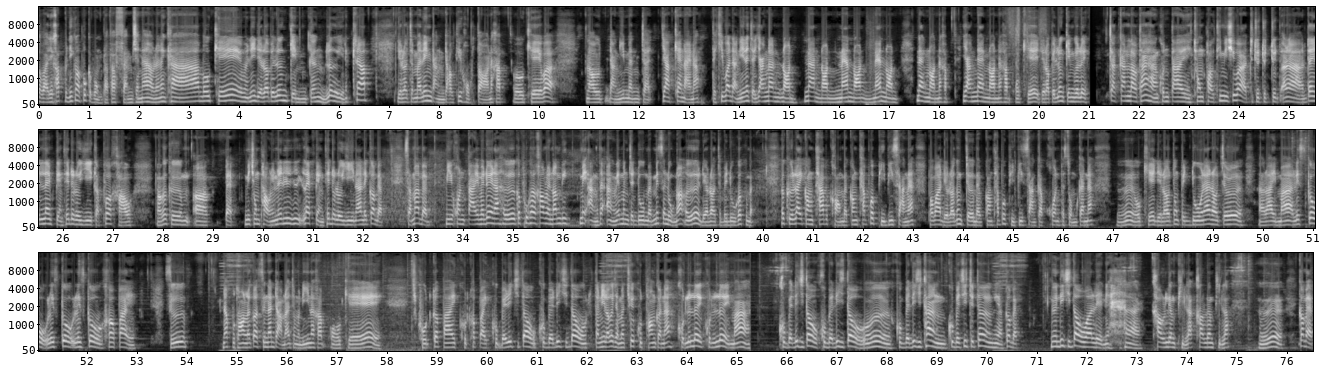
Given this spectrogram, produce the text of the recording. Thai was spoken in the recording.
สวัสดีครับ วันนี้ก็มาพบกับผมปราพับแฟมชาแนลแล้วนะครับ โอเค วันนี้เดี๋ยวเราไปเรื่องเกมกันเลยนะครับ เดี๋ยวเราจะมาเล่นดั่งดาวที่ 6 ต่อนะครับ โอเคว่าเราดั่งนี้มันจะยากแค่ไหนนะ แต่คิดว่าดั่งนี้น่าจะยากแน่นอนแน่นอนแน่นอนแน่นอนแน่นอนนะครับยากแน่นอนนะครับ โอเค เดี๋ยวเราไปเรื่องเกมกันเลยจากการเหล่าทหารคนตายชงเผ่าที่มีชื่อว่าจุดๆๆๆอ่าได้แลกเปลี่ยนเทคโนโลยีกับพวกเขาเขาก็คือเอ่อ มีชงเผ่านี่ได้แลกเปลี่ยนเทคโนโลยีนะ แล้วก็แบบสามารถแบบมีคนตายมาด้วยนะเออก็พูดเข้าๆเลยเนาะไม่ไม่อ่างถ้าอ่างแล้วมันจะดูแบบไม่สนุกเนาะเออเดี๋ยวเราจะไปดูก็คือแบบ ก็คือไล่กองทัพของแบบกองทัพพวกผีปีศาจนะเพราะว่าเดี๋ยวเราต้องเจอแบบกองทัพพวกผีปีศาจกับคนผสมกันนะเออโอเค เดี๋ยวเราต้องไปดูนะ เราเจออะไรมา let's go let's go let's go เข้าไป ซื้อ นักขุดทองแล้วก็ซื้อนัดดาบนะจังหวะนี้นะครับ โอเค ขุดเข้าไปขุดเข้าไปขุดแบบดิจิตอลขุดแบบดิจิตอลตอนนี้เราก็จะมาช่วยขุดทองกันนะ ขุดเรื่อยๆขุดเรื่อยๆมาคูเบดิจิตอลคูเบดิจิตอลเออคูเบดิจิทัลคูเบดิจิตอลเนี่ยก็แบบเงินดิจิตอลวอลเล็ตเนี่ยเข้าเรื่องผิดละเข้าเรื่องผิดละเออ ก็แบบ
